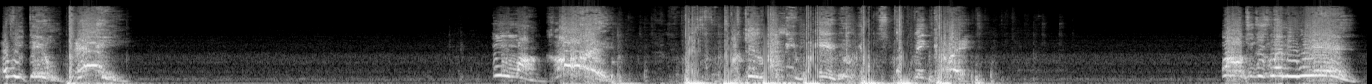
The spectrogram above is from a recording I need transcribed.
Every damn day! Oh my god! Fucking let me win, you stupid cunt! Why don't you just let me win?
